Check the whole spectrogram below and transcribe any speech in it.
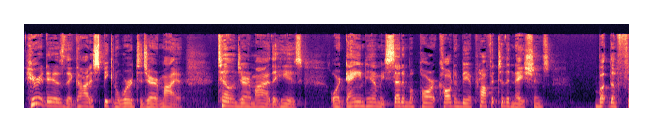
Here it is that God is speaking a word to Jeremiah, telling Jeremiah that he has ordained him, he set him apart, called him to be a prophet to the nations. But the, f-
